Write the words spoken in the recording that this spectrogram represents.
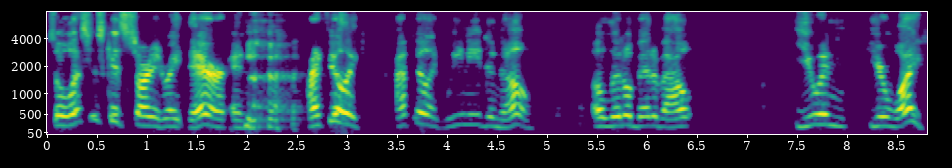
So let's just get started right there and I feel like I feel like we need to know a little bit about you and your wife.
